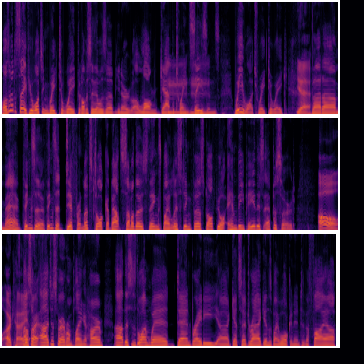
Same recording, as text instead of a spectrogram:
well, I was about to say if you're watching week to week, but obviously there was a you know a long gap between seasons. We watch week to week, Yeah. but uh, man, things are things are different. Let's talk about some of those things by listing first off your MVP of this episode. Oh, okay. Oh, sorry. Uh, just for everyone playing at home, uh, this is the one where Dan Brady uh, gets her dragons by walking into the fire,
